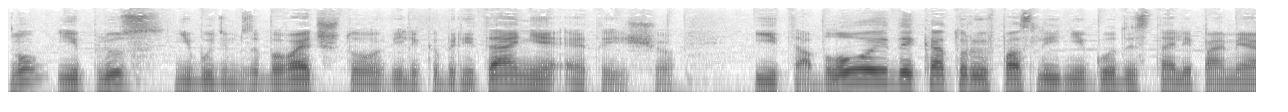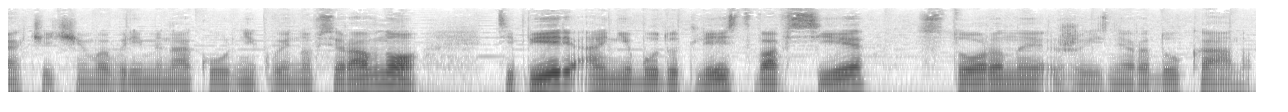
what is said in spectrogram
Ну и плюс не будем забывать, что Великобритания это еще и таблоиды, которые в последние годы стали помягче, чем во времена Курниковой, но все равно теперь они будут лезть во все стороны жизни Радукану.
